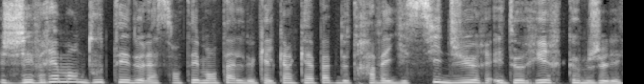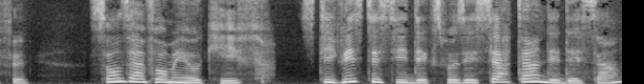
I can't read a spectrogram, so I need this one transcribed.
J'ai vraiment douté de la santé mentale de quelqu'un capable de travailler si dur et de rire comme je l'ai fait. Sans informer O'Keeffe, Stieglitz décide d'exposer certains des dessins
